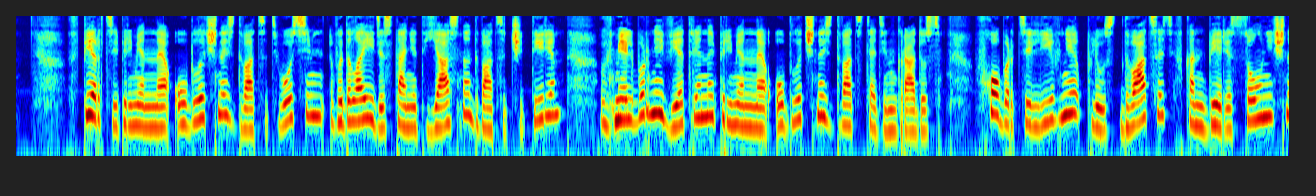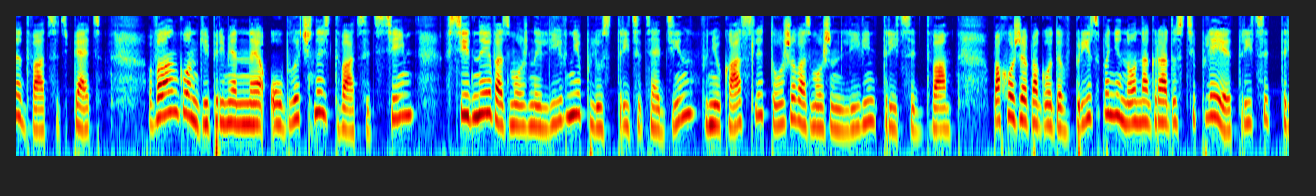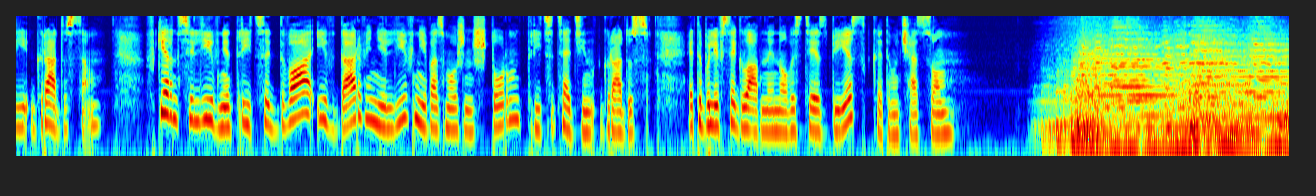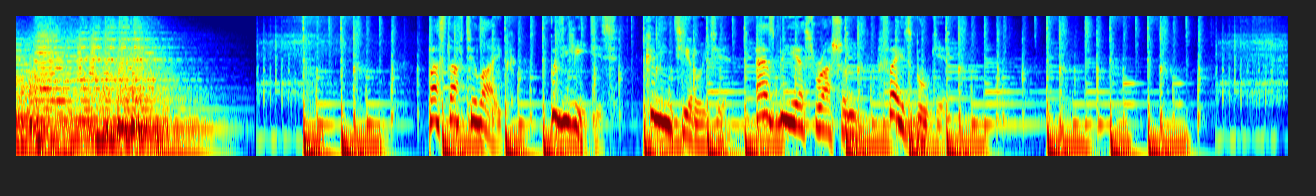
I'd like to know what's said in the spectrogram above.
В Перте переменная облачность 28, в Адалаиде станет ясно 24, в Мельбурне ветрено переменная облачность 21 градус, в Хобарте ливни плюс 20, в Канберре солнечно 25, в Лангонге переменная облачность 27, в Сиднее возможны ливни плюс 31, в Ньюкасле тоже возможен ливень 32. Похожая погода в Брисбене, но на градус теплее 33 градуса. В Кернсе ливни 32 и в Дарвине ливни возможен шторм 31 градус. Это были все главные новости СБС к этому часу. Поставьте лайк, поделитесь, комментируйте. SBS Russian в Фейсбуке.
